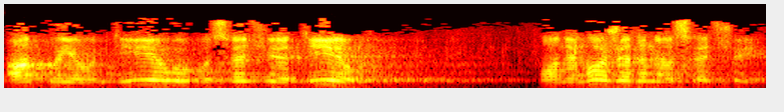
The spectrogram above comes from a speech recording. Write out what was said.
Ako je u tijelu, osvećuje tijelo. On ne može da ne osvećuje.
